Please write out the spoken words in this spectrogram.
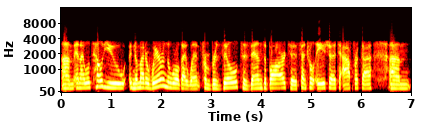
Um, and I will tell you, no matter where in the world I went, from Brazil to Zanzibar to Central Asia to Africa, um,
